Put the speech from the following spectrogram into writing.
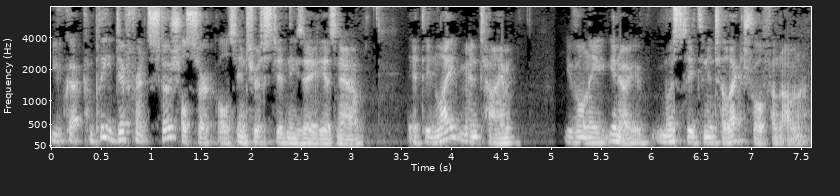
you've got complete different social circles interested in these ideas now. At the Enlightenment time, you've only, you know, mostly it's an intellectual phenomenon.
